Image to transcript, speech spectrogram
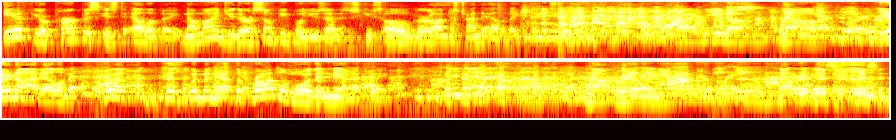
if your purpose is to elevate, now mind you, there are some people who use that as an excuse. Oh, girl, I'm just trying to elevate things. right? You know, no, you're not elevating. Well, because women have the problem more than men, I think. not really. Possibly. Not really. listen, listen.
